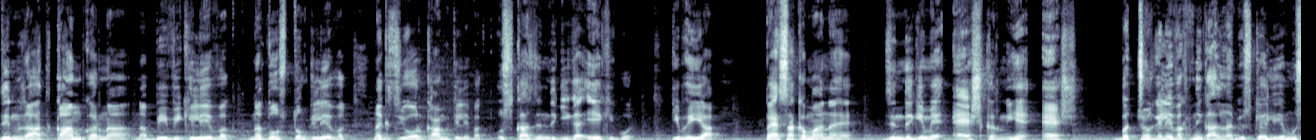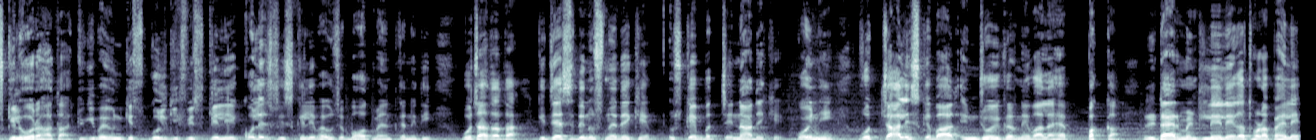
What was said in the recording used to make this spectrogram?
दिन रात काम करना, ना बीवी के लिए वक्त, ना दोस्तों के लिए वक्त, ना किसी और काम के लिए वक्त। उसका ज़िंदगी का एक ही गोल कि भैया, पैसा कमाना है, ज़िंदगी में ऐश करनी है, ऐश। बच्चों के लिए वक्त निकालना भी उसके लिए मुश्किल हो रहा था, क्योंकि भाई उनकी स्कूल की फ़ीस के लिए कॉलेज फ़ीस के लिए भाई उसे बहुत मेहनत करनी थी। वो चाहता था कि जैसे दिन उसने देखे, उसके बच्चे ना देखे। कोई नहीं, वो चालीस के बाद इंजॉय करने वाला है पक्का। रिटायरमेंट ले लेगा थोड़ा पहले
